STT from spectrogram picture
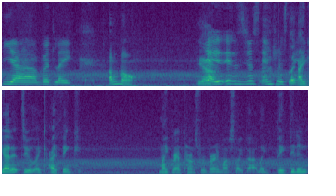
Yeah, but like, I don't know. yeah, Yeah. it, it's just interesting. like I get it too. Like I think my grandparents were very much like that. Like they didn't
